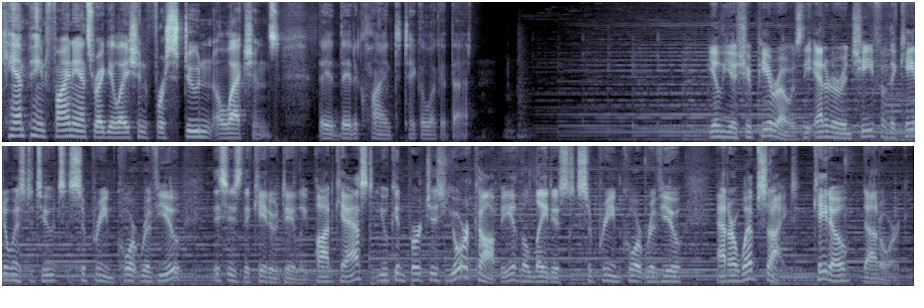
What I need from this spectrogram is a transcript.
campaign finance regulation for student elections. They, they declined to take a look at that. Ilya Shapiro is the editor in chief of the Cato Institute's Supreme Court Review. This is the Cato Daily Podcast. You can purchase your copy of the latest Supreme Court Review at our website, cato.org.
